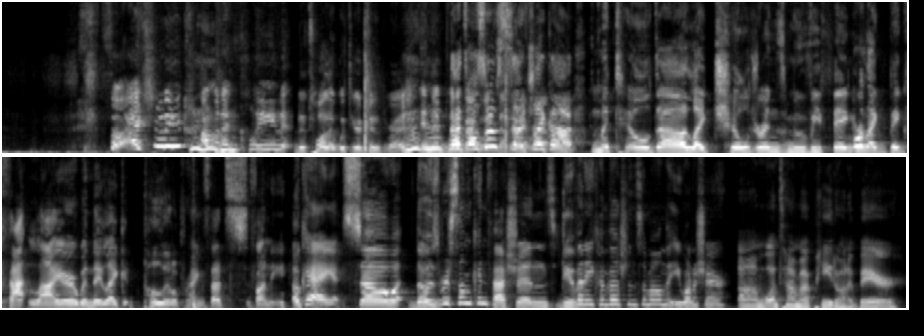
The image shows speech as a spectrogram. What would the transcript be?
so actually, I'm gonna clean the toilet with your toothbrush, and then put it That's also such like a. Matilda like children's movie thing or like Big Fat Liar when they like pull little pranks. That's funny. Okay, so those were some confessions. Do you have any confessions, Simone, that you want to share? Um, one time I peed on a bear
